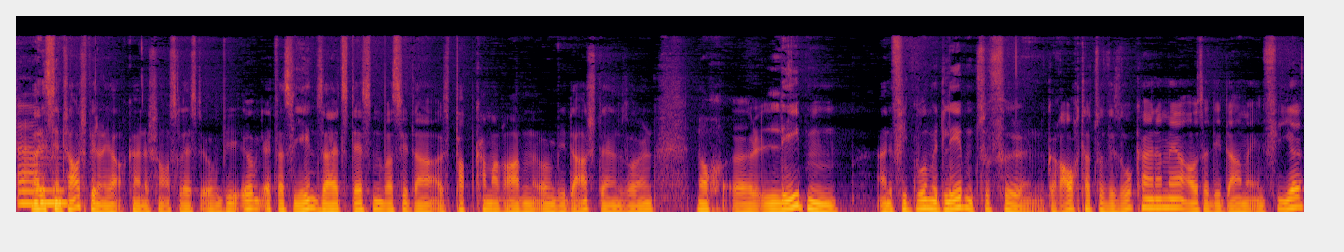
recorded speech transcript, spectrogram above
Weil es den ähm, Schauspielern ja auch keine Chance lässt, irgendwie irgendetwas jenseits dessen, was sie da als Pappkameraden irgendwie darstellen sollen, noch äh, Leben, eine Figur mit Leben zu füllen. Geraucht hat sowieso keiner mehr, außer die Dame in vier.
